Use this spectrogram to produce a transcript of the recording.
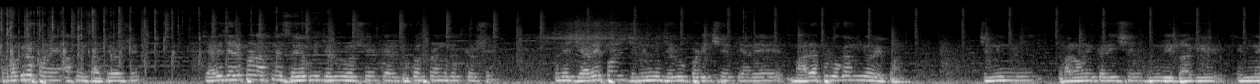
સમગ્રપણે આપની સાથે હશે. જ્યારે જ્યારે પણ આપને સહયોગની જરૂર હશે, ત્યારે ચોક્કસપણે મદદ કરશે. અને જ્યારે પણ જમીનની જરૂર પડી છે, ત્યારે મારા પુરોગામીઓએ પણ જમીનની ફાળવણી કરી છે. વન વિભાગે એમને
